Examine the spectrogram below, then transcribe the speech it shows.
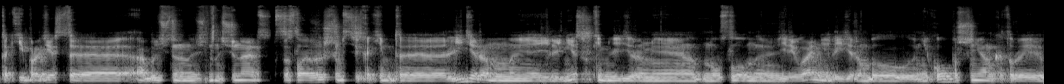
такие протесты обычно начинаются со сложившимся каким-то лидером, или несколькими лидерами. Ну, условно, в Ереване лидером был Никол Пашинян, который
